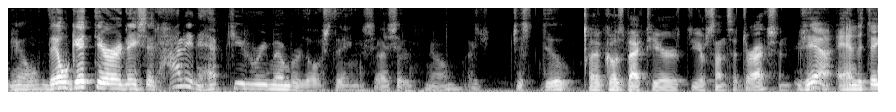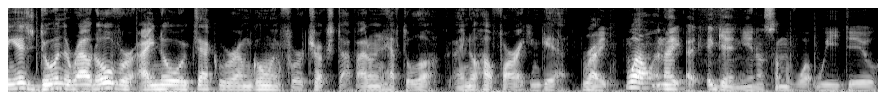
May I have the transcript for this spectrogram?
you know they'll get there and they said, "How the heck do you remember those things?" I said, "You know, I just do." It goes back to your your sense of direction. Yeah, and the thing is, doing the route over, I know exactly where I'm going for a truck stop. I don't even have to look. I know how far I can get. Right. Well, and I I- again, you know, some of what we do,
